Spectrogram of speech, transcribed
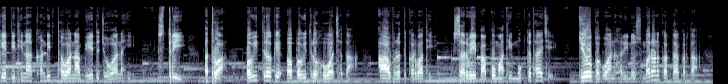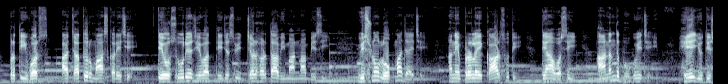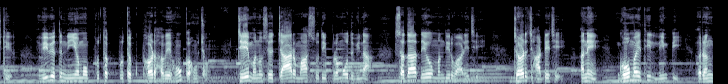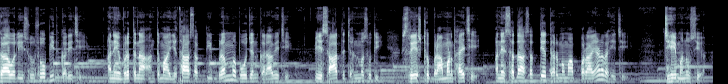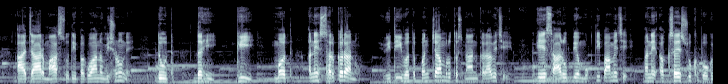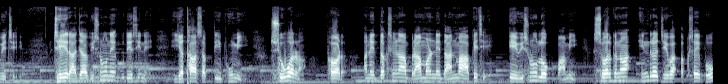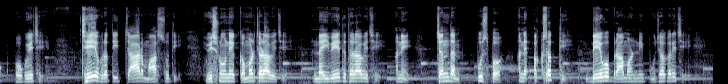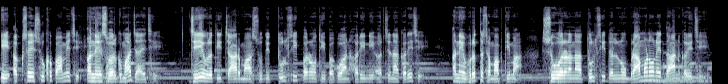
કે તિથિના ખંડિત થવાના ભેદ જોવા નહીં. સ્ત્રી અથવા પવિત્ર કે અપવિત્ર હોવા છતાં આ વ્રત કરવાથી સર્વે પાપોમાંથી મુક્ત થાય છે. જેઓ ભગવાન હરિનું સ્મરણ કરતા કરતા પ્રતિ વર્ષ આ ચાતુર્માસ કરે છે, તેઓ સૂર્ય જેવા તેજસ્વી જળહળતા વિમાનમાં બેસી વિષ્ણુ લોકમાં જાય છે અને પ્રલય કાળ સુધી ત્યાં વસી આનંદ ભોગવે છે. હે યુધિષ્ઠિર, વિવિધ નિયમો પૃથક પૃથક ફળ હવે હું કહું છું. જે મનુષ્ય ચાર માસ સુધી પ્રમોદ વિના સદા દેવ મંદિર વાળે છે, જળ છાંટે છે અને ગોમયથી લીંપી રંગાવલી સુશોભિત કરે છે અને વ્રતના અંતમાં યથાશક્તિ બ્રહ્મ ભોજન કરાવે છે. એ સાત જન્મ સુધી શ્રેષ્ઠ બ્રાહ્મણ થાય છે અને સદા સત્ય ધર્મમાં પરાયણ રહે છે. જે મનુષ્ય આ ચાર માસ સુધી ભગવાન વિષ્ણુને દૂધ, દહીં, ઘી, મધ અને શર્કરાનું વિધિવત પંચામૃત સ્નાન કરાવે છે. એ સારૂપ્ય મુક્તિ પામે છે અને અક્ષય સુખ ભોગવે છે. જે રાજા વિષ્ણુને ઉદ્દેશીને યથાશક્તિ ભૂમિ, સુવર્ણ, ફળ અને દક્ષિણા બ્રાહ્મણને દાનમાં આપે છે. એ વિષ્ણુલોક પામી સ્વર્ગના ઇન્દ્ર જેવા અક્ષય ભોગ ભોગવે છે. જે વ્રતિ ચાર માસ સુધી વિષ્ણુને કમળ ચડાવે છે, નૈવેદ્ય ધરાવે છે અને ચંદન, પુષ્પ અને અક્ષતથી દેવ બ્રાહ્મણની પૂજા કરે છે. એ અક્ષય સુખ પામે છે અને સ્વર્ગમાં જાય છે. જે વ્રતિ ચાર માસ સુધી તુલસી પર્ણોથી ભગવાન હરિની અર્ચના કરે છે. અને વ્રત સમાપ્તિમાં સુવર્ણના તુલસી દલનું બ્રાહ્મણોને દાન કરે છે.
